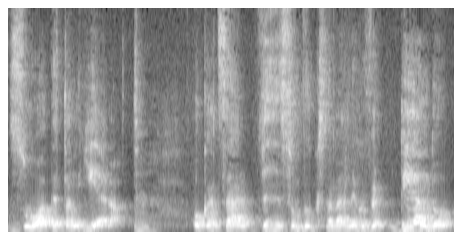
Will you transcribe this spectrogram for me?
Så detaljerat. Och att så här, vi som vuxna människor, för det är ändå,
